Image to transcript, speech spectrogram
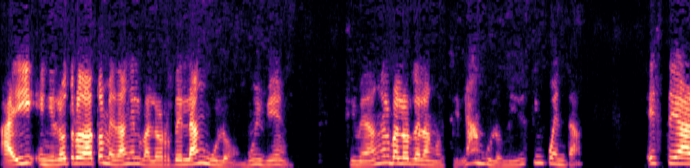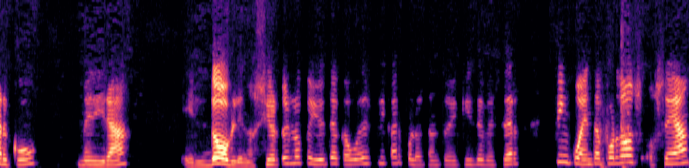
Ahí en el otro dato me dan el valor del ángulo. Muy bien. Si me dan el valor del ángulo, si el ángulo mide 50, este arco medirá el doble, ¿no es cierto? Es lo que yo te acabo de explicar, por lo tanto x debe ser 50 por 2, o sea,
